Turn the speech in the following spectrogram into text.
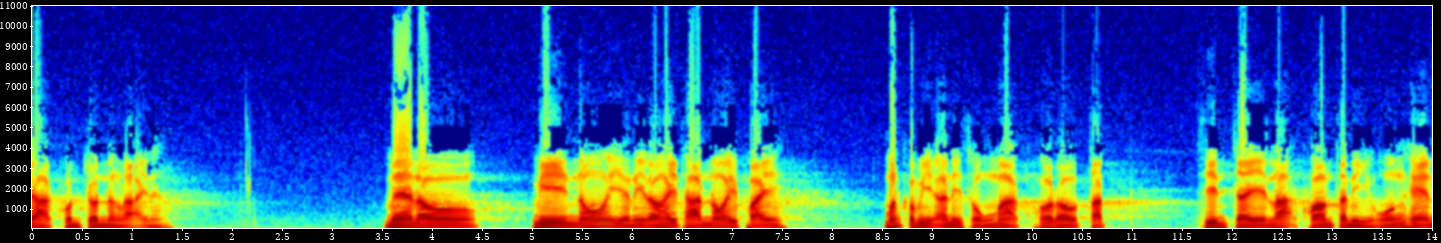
ยากคนจนทั้งหลายนะ แม้เรา มีน้อยอย่างนี้เราให้ทานน้อยไป มันก็มีอานิสงส์มาก เพราะเราตัดสินใจละความตนีหวงเห็น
